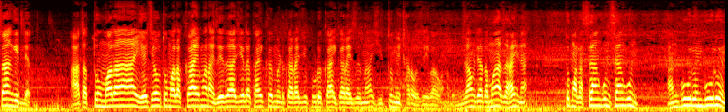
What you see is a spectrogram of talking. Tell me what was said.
सांगितल्यात. आता तुम्हाला ह्याच्यावर तुम्हाला काय म्हणायचं आहे दाजीला काय कमेंट करायची पुढं काय करायचं ना ही तुम्ही ठरवायचं आहे भावानं बहिणी. जाऊन दे आता माझं आहे ना तुम्हाला सांगून सांगून आणि बोलून बोलून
